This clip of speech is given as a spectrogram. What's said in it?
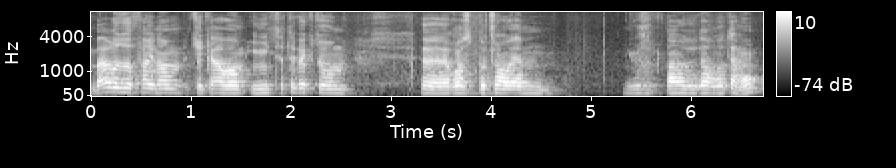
bardzo fajną, ciekawą inicjatywę, którą rozpocząłem już bardzo dawno temu,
